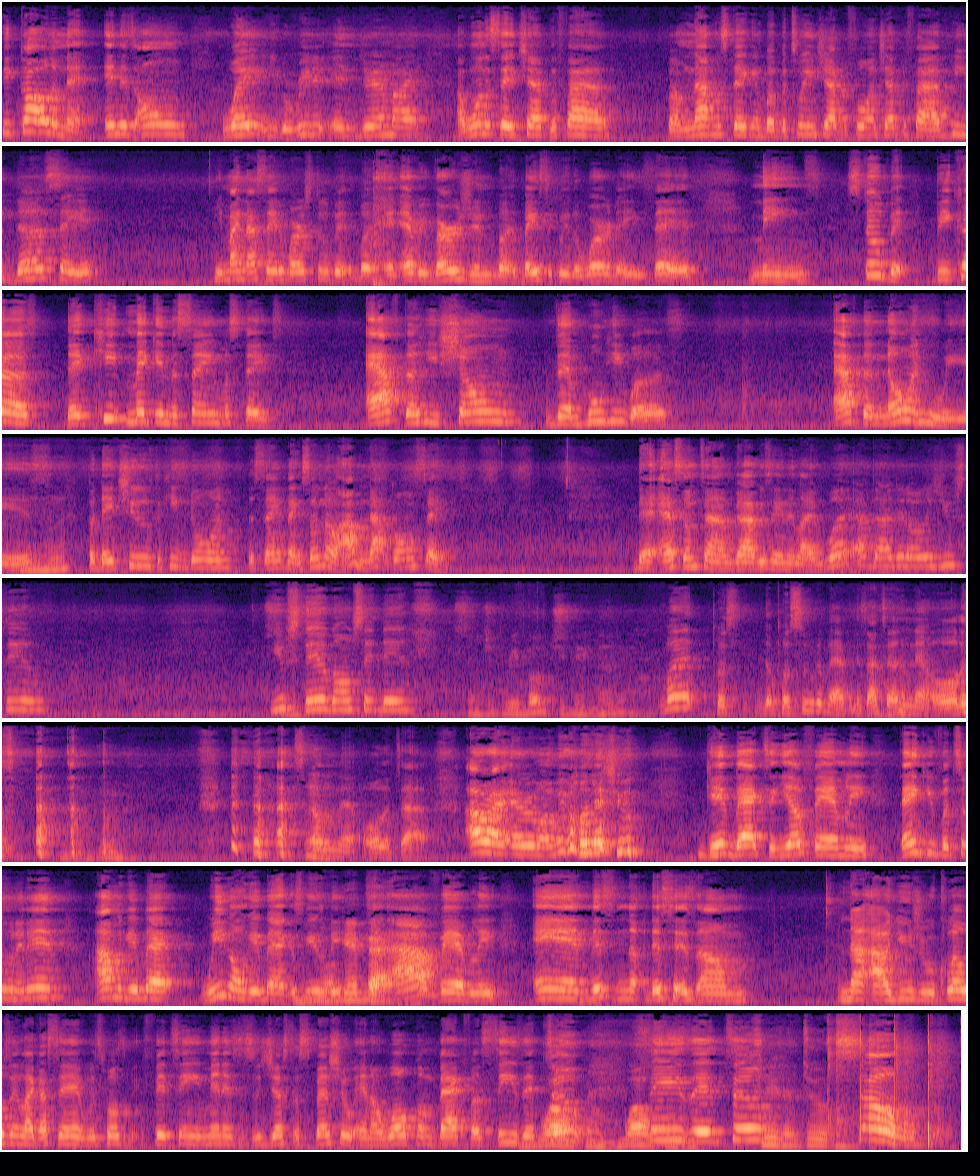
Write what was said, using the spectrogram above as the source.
He called them that in his own way. You can read it in Jeremiah. I want to say chapter 5, if I'm not mistaken, but between chapter 4 and chapter 5, he does say it. He might not say the word stupid, but in every version, but basically the word that he said means stupid because they keep making the same mistakes after he's shown them who he was, after knowing who he is, mm-hmm. but they choose to keep doing the same thing. So no, I'm not gonna say that at sometimes God be saying it like, what after I did all this, you still you still gonna sit there? Sent you three boats, you big dummy. What? Purs- the pursuit of happiness. I tell him that all the time. I tell him that all the time. All right, everyone, we're gonna let you get back to your family. Thank you for tuning in. I'm gonna get back. We gonna get back. Excuse me get to our family. And this this is um not our usual closing. Like I said, it was supposed to be 15 minutes. This is just a special and a welcome back for season Welcome, two. welcome. Season two. Season two. So,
